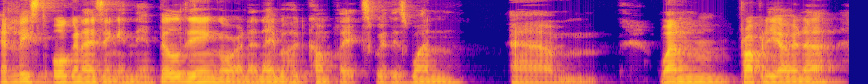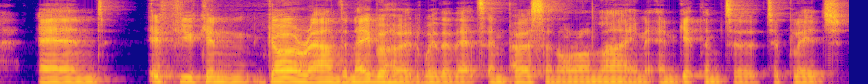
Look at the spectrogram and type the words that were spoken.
at least organizing in their building or in a neighborhood complex where there's one um, one property owner, and if you can go around the neighborhood, whether that's in person or online, and get them to to pledge,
